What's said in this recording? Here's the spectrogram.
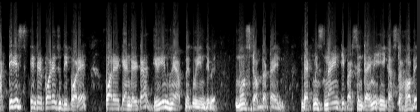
আর তিরিশ সেকেন্ডের পরে যদি পরে, পরের ক্যান্ডেলটা গ্রিন হয়ে আপনাকে উইন দিবে most of the time that means ninety percent টাইমে এই কাজটা হবে।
